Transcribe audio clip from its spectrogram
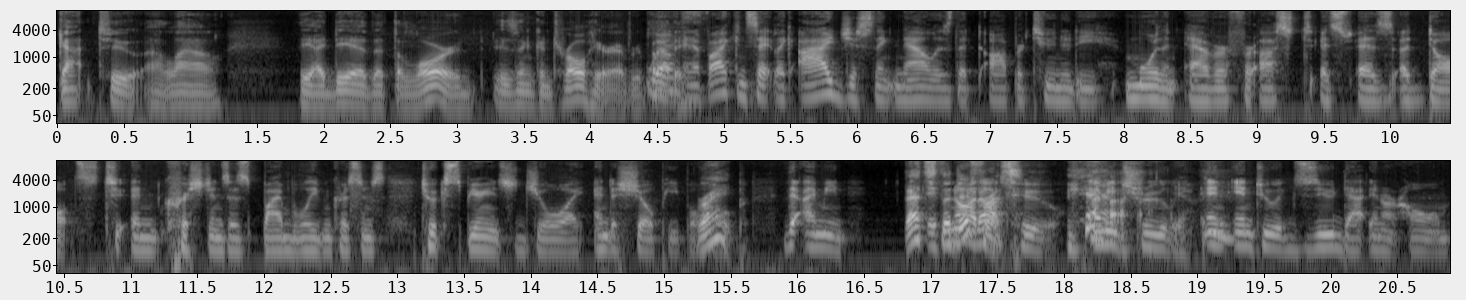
got to allow the idea that the Lord is in control here, everybody. Well, and if I can say, like, I just think now is the opportunity more than ever for us to, as as adults to, and Christians, as Bible believing Christians, to experience joy and to show people Right. hope. That, I mean, That's if the not difference. us, who? I mean, truly, and and to exude that in our home.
